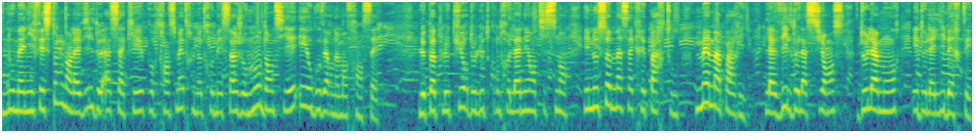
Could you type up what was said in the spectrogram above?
Nous manifestons dans la ville de Hasake pour transmettre notre message au monde entier et au gouvernement français. Le peuple kurde lutte contre l'anéantissement et nous sommes massacrés partout, même à Paris, la ville de la science, de l'amour et de la liberté.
